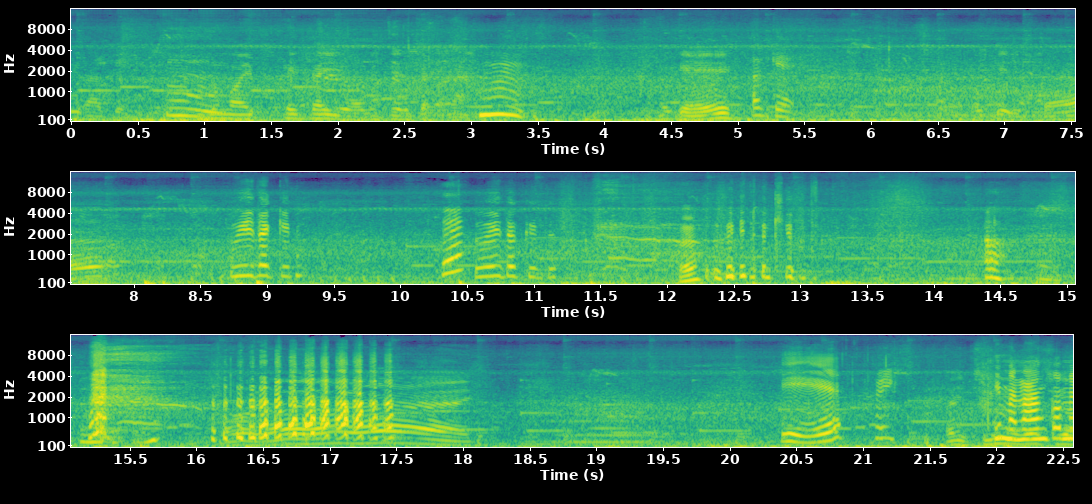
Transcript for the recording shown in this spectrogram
いなってうん。車いっぱい太陽浴びてるからなうんオッケーオッオッケー。ケーですか？上だけ。え？上だけです。え？上だけです。あおいおいおい？今何個目？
